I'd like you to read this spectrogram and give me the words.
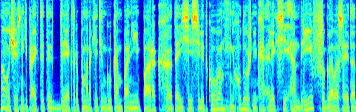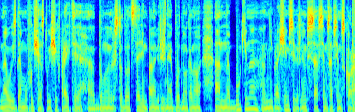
Ну, участники проекта — это директор по маркетингу компании «Парок» Таисия Селиткова, художник Алексей Андреев, глава совета одного из домов, участвующих в проекте э, «Дом номер 121» по набережной обводного канала Анна Букина. Не прощаемся, вернемся совсем-совсем скоро.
